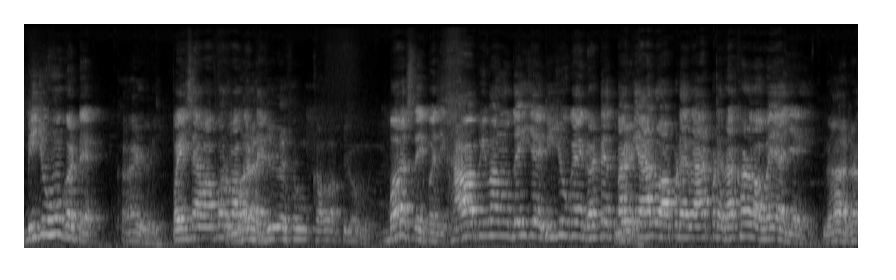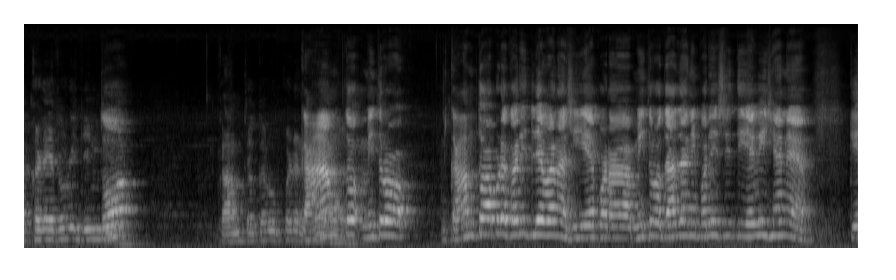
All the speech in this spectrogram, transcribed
બીજું શું ઘટે? પૈસા વાપરવા ઘટે? હું ખાવા પીવામાં બસ એ પછી. ખાવા પીવાનું દઈ જાય બીજું કઈ ઘટે બાકી. હાલો આપણે આપણે રખડવા વયા જાય. ના રખડે થોડી તો? કામ તો કરવું પડે કામ તો મિત્રો કામ તો આપણે કરી જ લેવાના છીએ પણ મિત્રો દાદાની પરિસ્થિતિ એવી છે ને કે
